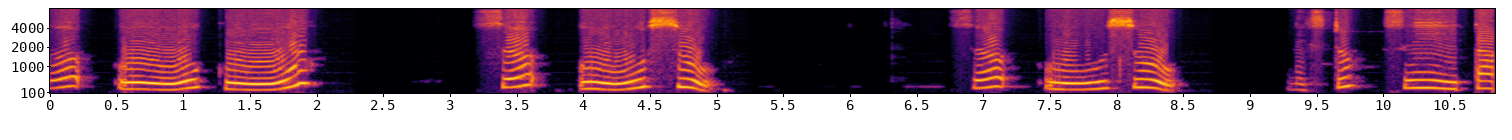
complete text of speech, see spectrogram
ಕ ಓ ಕು, ಸ ಊ ಸು. ಸ ಓಸು ಸು ನೆಕ್ಸ್ಟ್ ಸೀತಾ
